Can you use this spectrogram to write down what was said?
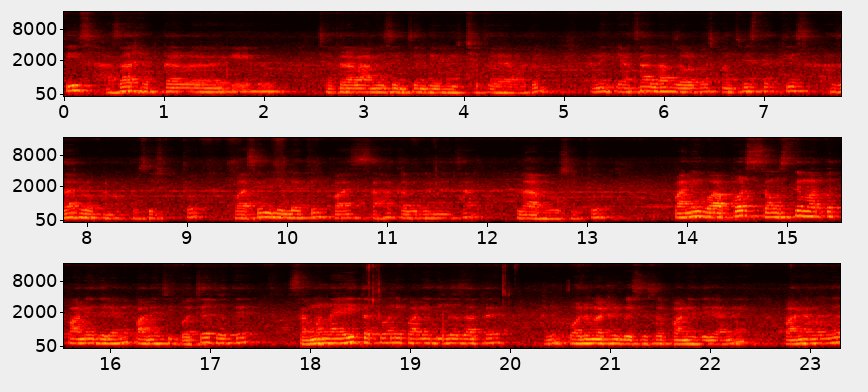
तीस हजार हेक्टर क्षेत्राला आम्ही सिंचन देऊ इच्छितो यामध्ये. आणि याचा लाभ जवळपास पंचवीस ते तीस हजार लोकांना पोचू शकतो. वाशिम जिल्ह्यातील पाच सहा तालुक्यांना याचा लाभ होऊ शकतो. पाणी वापर संस्थेमार्फत पाणी दिल्याने पाण्याची बचत होते. समन्यायी तत्वाने पाणी दिलं जातं आहे आणि पॉलिमॅट्रिक बेसिसवर पाणी दिल्याने पाण्यामध्ये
